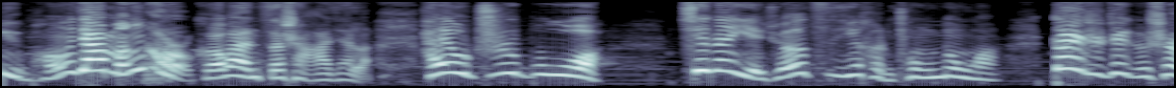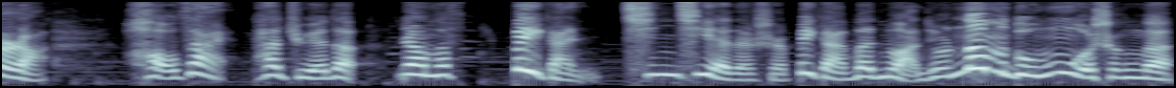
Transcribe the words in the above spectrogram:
女朋友家门口割腕自杀去了，还要直播。现在也觉得自己很冲动啊，但是这个事儿啊，好在他觉得让他。倍感亲切的是，倍感温暖，就是那么多陌生的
